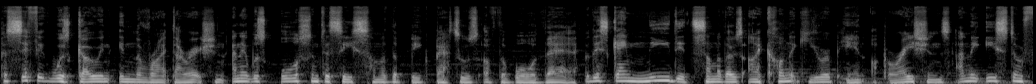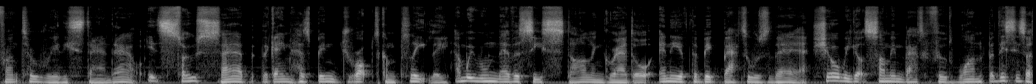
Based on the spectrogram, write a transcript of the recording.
Pacific was going in the right direction, and it was awesome to see some of the big battles of the war there. But this game needed some of those iconic European operations and the Eastern Front to really stand out. It's so sad that the game has been dropped completely, and we will never see Stalingrad or any of the big battles there. Sure, we got some in Battlefield 1, but this is a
